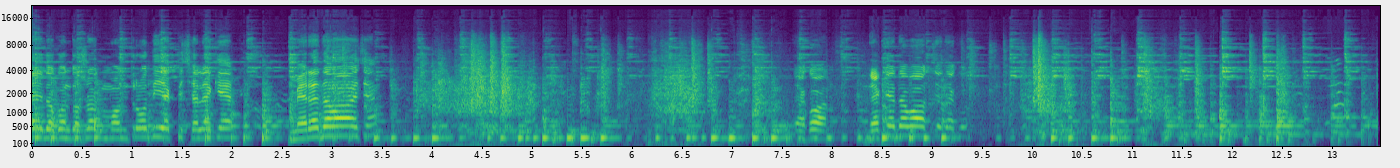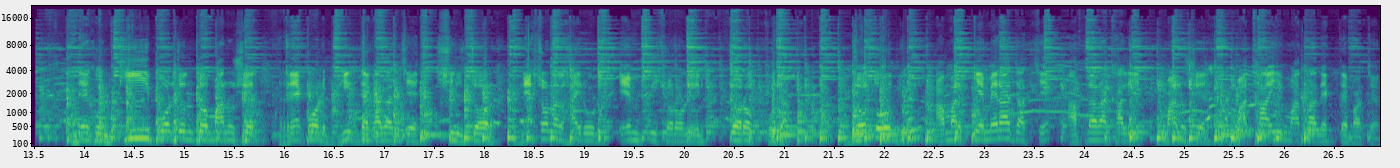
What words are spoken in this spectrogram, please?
এই দেখুন দর্শক, মন্ত্র দিয়ে একটি ছেলেকে মেরে দেওয়া হয়েছে। এখন দেখে দেওয়া হচ্ছে, দেখুন। দেখুন কি পর্যন্ত মানুষের রেকর্ড ভিড় দেখা যাচ্ছে Silchar national high road MP সরণির চরক পূজা। যত দূর আমার ক্যামেরা যাচ্ছে, আপনারা খালি মানুষের মাথায় মাথা দেখতে পাচ্ছেন।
